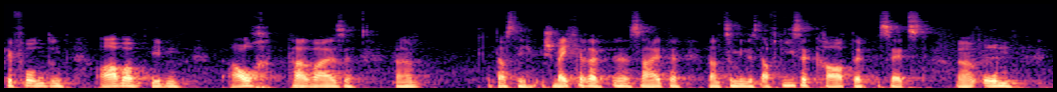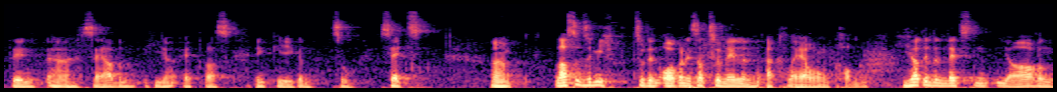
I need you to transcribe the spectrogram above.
gefunden, aber eben auch teilweise, äh, dass die schwächere Seite dann zumindest auf diese Karte setzt, um den Serben hier etwas entgegenzusetzen. Lassen Sie mich zu den organisationellen Erklärungen kommen. Hier hat in den letzten Jahren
